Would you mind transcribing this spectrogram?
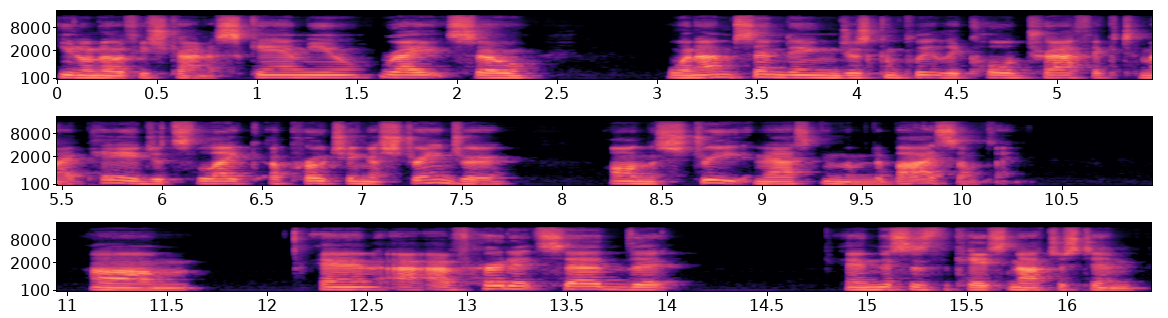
you don't know if he's trying to scam you, right? So when I'm sending just completely cold traffic to my page, it's like approaching a stranger on the street and asking them to buy something. Um, and I've heard it said that, and this is the case not just in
